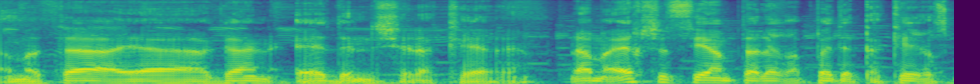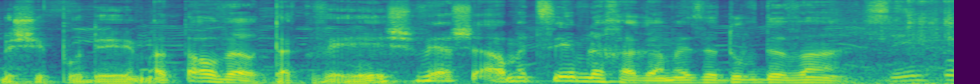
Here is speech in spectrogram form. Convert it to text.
המטע היה גן עדן של הכרם. למה איך שסיימת לרפד את הכרס בשיפודים, אתה עובר את הכביש, וישר מציעים לך גם איזה דובדבן. שים פה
